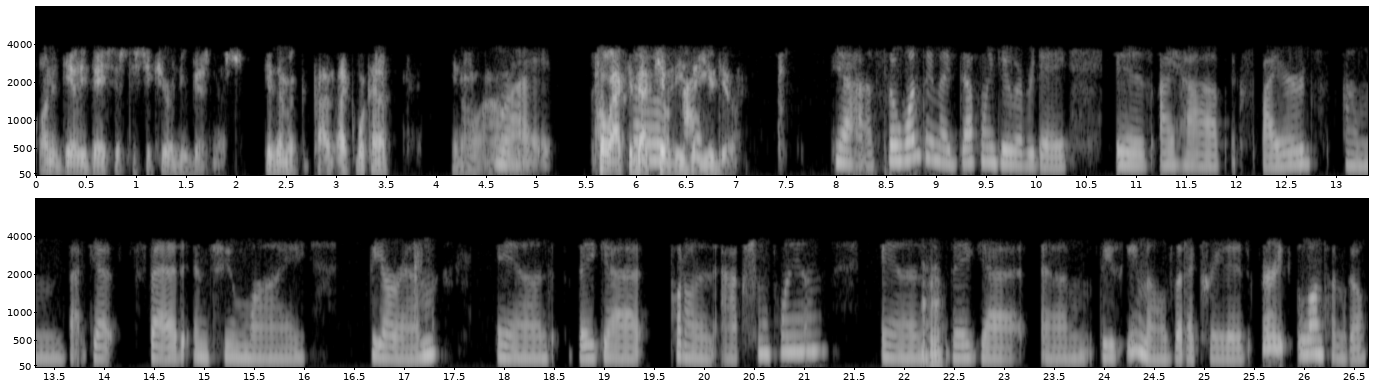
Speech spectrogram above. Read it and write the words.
on a daily basis to secure a new business? Give them a like what kind of you know um, right proactive so activities I, that you do. Yeah. So one thing I definitely do every day is I have expireds um, that get fed into my CRM, and they get put on an action plan and uh-huh. they get um, these emails that I created very a long time ago,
